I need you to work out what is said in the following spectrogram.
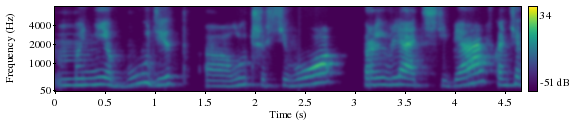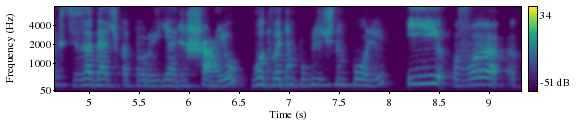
мне будет а, лучше всего проявлять себя в контексте задач, которые я решаю, вот в этом публичном поле, и в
